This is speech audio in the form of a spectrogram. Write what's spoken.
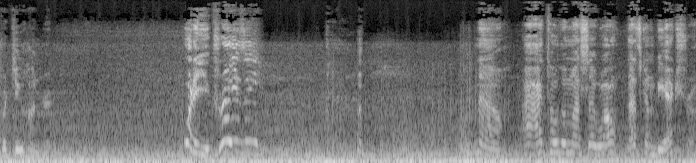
for 200. What are you, crazy? no. I, I told them, I said, well, that's going to be extra.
